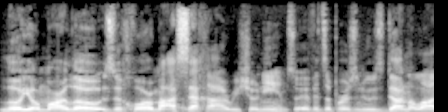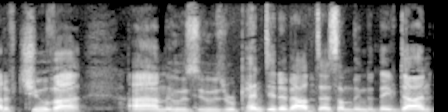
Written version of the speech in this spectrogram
Lo yomar lo zechor ma'asecha harishonim. So if it's a person who's done a lot of tshuva, um, who's who's repented about uh, something that they've done,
